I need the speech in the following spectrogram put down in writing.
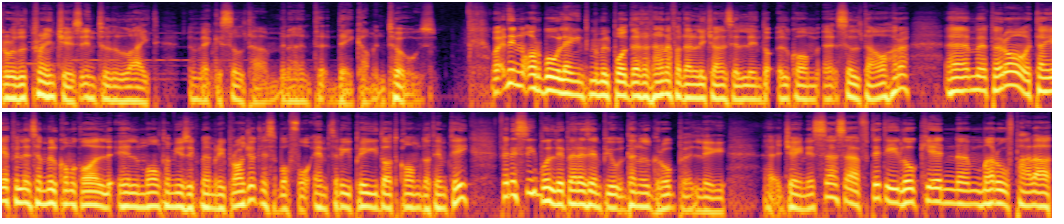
Through the trenches into the light, mek is-silta minant They Come in Toes. U għedin orbu lejn tmim il-podda ta' tana fadan li ċans li ndoqqilkom eh, silta oħra, pero tajjeb li nsemmilkom ukoll il-Malta Music Memory Project li sibu fuq m3p.com.mt fejn issibu li per eżempju dan il-grupp li Ġejn issa sa ftit ilu kien magħruf bħala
